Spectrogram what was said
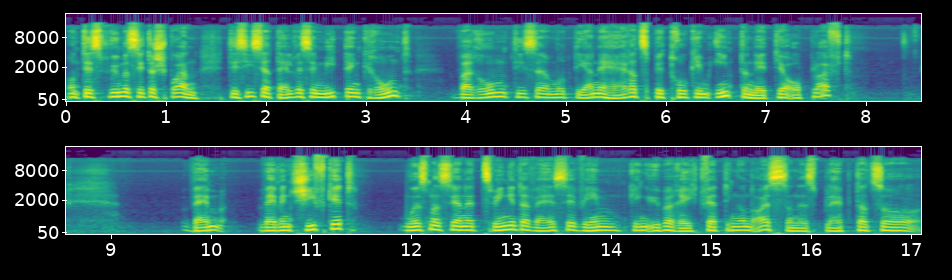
Und das will man sich da sparen. Das ist ja teilweise mit dem Grund, warum dieser moderne Heiratsbetrug im Internet ja abläuft. Weil, weil wenn es schief geht, muss man sich ja nicht zwingenderweise wem gegenüber rechtfertigen und äußern. Es bleibt dazu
